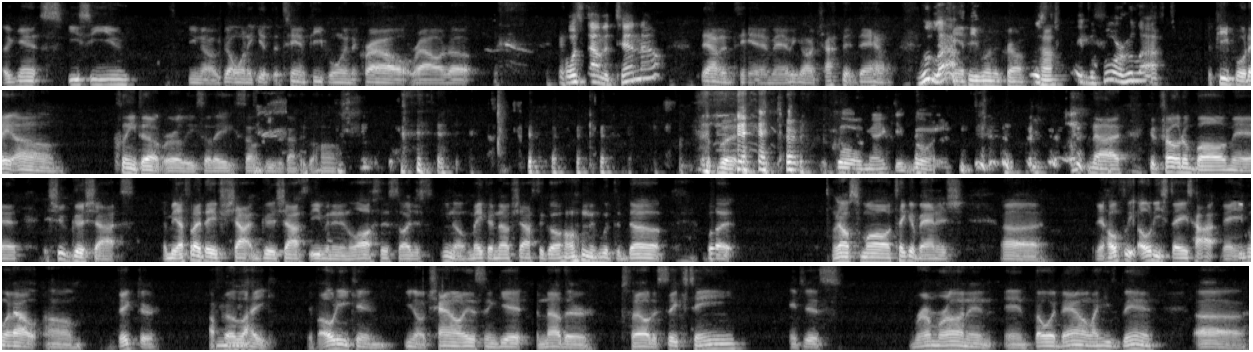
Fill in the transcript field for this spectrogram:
against ECU. You know, you don't want to get the 10 people in the crowd riled up. What's down to 10 now? Down to 10, man. We're gonna chop it down. Who left? 10 people in the crowd. Huh? Before who left? The people they um cleaned up early, so they some people got to go home. but keep going, man. Keep going. nah, control the ball, man. Shoot good shots. I mean, I feel like they've shot good shots even in losses. So I just, you know, make enough shots to go home and with the dub. But without small, take advantage. Uh and hopefully Ody stays hot, man. Even without um Viktor, I feel mm-hmm. like if Ody can, you know, channel this and get another 12 to 16 and just rim run and, and throw it down like he's been, uh,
